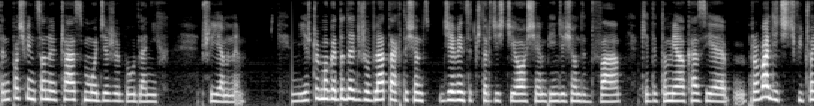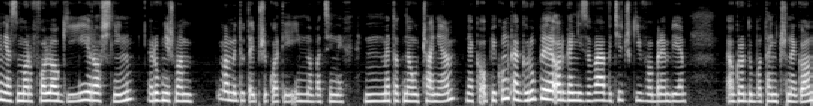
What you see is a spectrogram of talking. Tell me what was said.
ten poświęcony czas młodzieży był dla nich przyjemny. Jeszcze mogę dodać, że w latach 1948-52, kiedy to miała okazję prowadzić ćwiczenia z morfologii roślin, również mam Mamy tutaj przykład jej innowacyjnych metod nauczania. Jako opiekunka grupy organizowała wycieczki w obrębie ogrodu botanicznego.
